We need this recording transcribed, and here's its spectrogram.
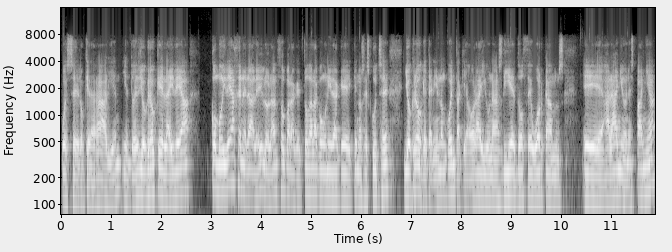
pues se lo quedará a alguien. Y entonces yo creo que la idea como idea general, ¿eh? lo lanzo para que toda la comunidad que, nos escuche, yo creo que teniendo en cuenta que ahora hay unas 10, 12 WordCamps eh, al año en España,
